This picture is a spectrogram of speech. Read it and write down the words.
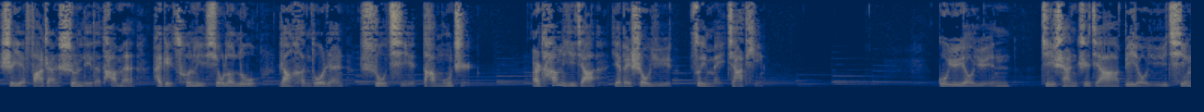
事业发展顺利的他们还给村里修了路，让很多人竖起大拇指，而他们一家也被授予最美家庭。古语有云：“积善之家必有余庆，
